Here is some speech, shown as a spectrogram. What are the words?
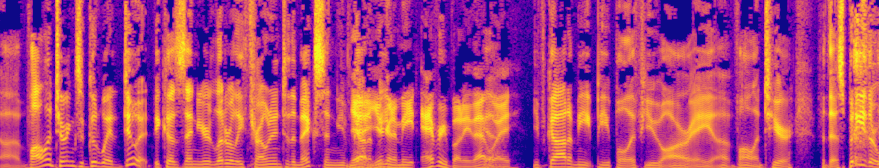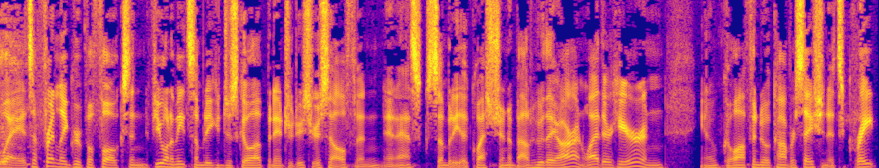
uh, volunteering is a good way to do it because then you're literally thrown into the mix and you've Yeah, you're going to meet everybody that Yeah. way. You've got to meet people if you are a uh, volunteer for this. But either way, it's a friendly group of folks, and if you want to meet somebody, you can just go up and introduce yourself and, and ask somebody a question about who they are and why they're here, and you know, go off into a conversation. It's a great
